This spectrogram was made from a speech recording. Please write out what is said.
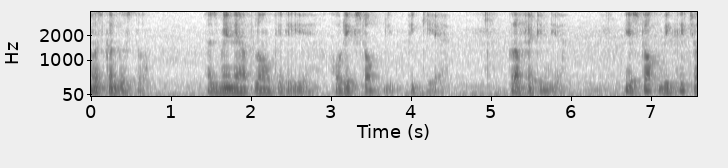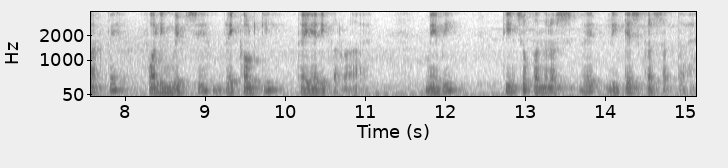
नमस्कार दोस्तों, आज मैंने आप लोगों के लिए और एक स्टॉक पिक किया है ग्राफाइट इंडिया ये स्टॉक वीकली चार्ट पे फॉलिंग वेज से ब्रेकआउट की तैयारी कर रहा है। मे बी 315 से रिटेस्ट कर सकता है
